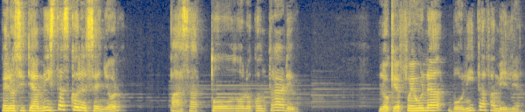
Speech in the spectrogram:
Pero si te amistas con el Señor, pasa todo lo contrario. Lo que fue una bonita familia,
